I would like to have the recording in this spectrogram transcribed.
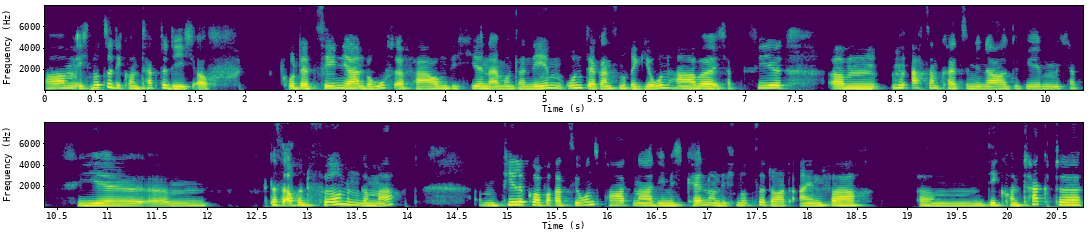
Ähm, ich nutze die Kontakte, die ich aufgrund der zehn Jahren Berufserfahrung, die ich hier in einem Unternehmen und der ganzen Region habe. Ich habe viel ähm, Achtsamkeitsseminare gegeben. Ich habe viel ähm, das auch in Firmen gemacht. Ähm, viele Kooperationspartner, die mich kennen und ich nutze dort einfach ähm, die Kontakte,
